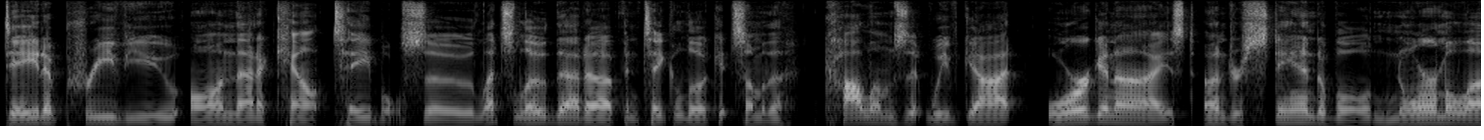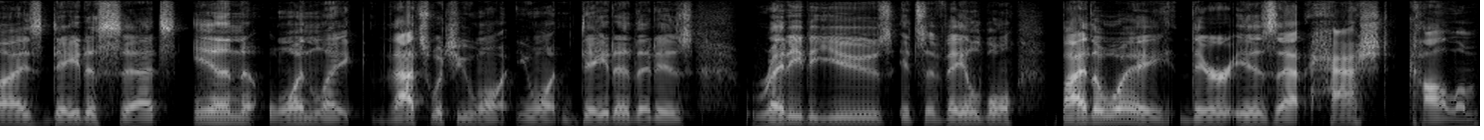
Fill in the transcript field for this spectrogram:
data preview on that account table. So let's load that up and take a look at some of the columns that we've got organized, understandable, normalized data sets in OneLake. That's what you want. You want data that is ready to use, it's available. By the way, there is that hashed column,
